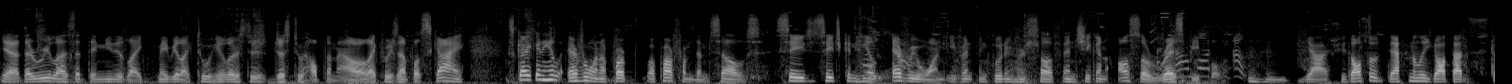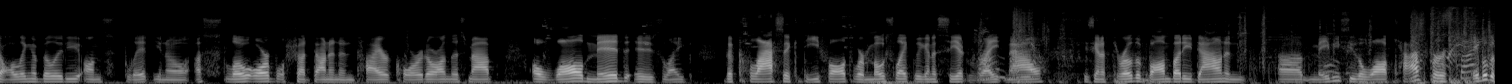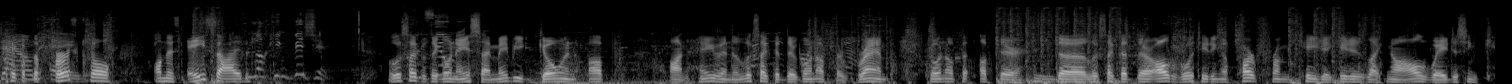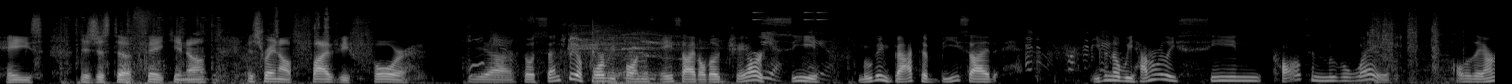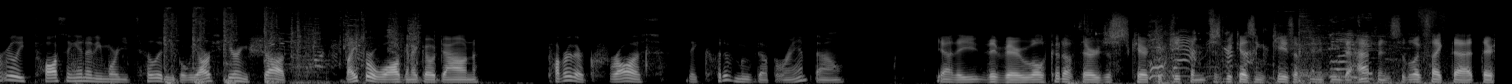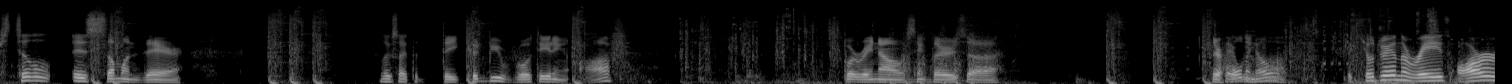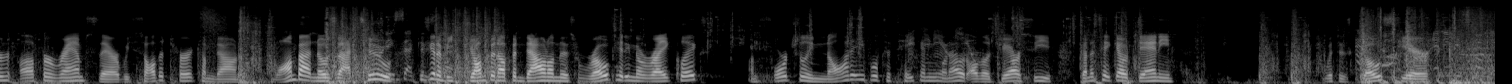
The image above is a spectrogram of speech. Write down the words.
Yeah, they realized that they needed like maybe like two healers to, just to help them out. Like for example, Skye. Skye can heal everyone apart apart from themselves. Sage Sage can heal everyone, even including herself, and she can also res people. hmm Yeah, she's also definitely got that stalling ability on split. You know, a slow orb will shut down an entire corridor on this map. A wall mid is like the classic default. We're most likely going to see it right now. He's going to throw the bomb buddy down and uh, maybe see the wall. Casper able to pick up the first kill on this A side. It looks like that they're going A side, maybe going up on Haven. It looks like that they're going up the ramp, going up up there. And uh, looks like that they're all rotating apart from KJ. KJ is like, no, I'll wait just in case. It's just a fake, you know. It's right now 5v4. Yeah, so essentially a 4v4 on this A side, although JRC moving back to B side, even though we haven't really seen Carleton move away. Although they aren't really tossing in any more utility, but we are hearing shots. Viper Wall gonna go down, cover their cross. They could have moved up ramp now. Yeah, they, they very well could have. They're just scared to keep them just because in case of anything that happens. It looks like that there still is someone there. Looks like that they could be rotating off. But right now, St. Clair's, uh, they're Okay, holding know- off. The Killjoy and the Raze are upper ramps there. We saw the turret come down. Wombat knows that too. He's going to be jumping up and down on this rope, hitting the right clicks. Unfortunately, not able to take anyone out, although JRC going to take out Danny with his ghost here.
